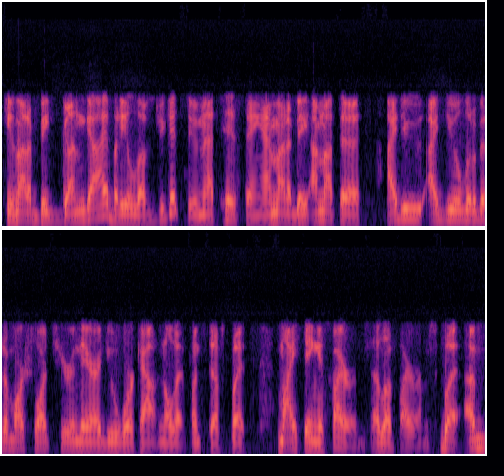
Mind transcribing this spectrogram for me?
He's not a big gun guy, but he loves jujitsu, and that's his thing. I'm not a big. I'm not the. I do I do a little bit of martial arts here and there. I do work out and all that fun stuff, but my thing is firearms. I love firearms. But um,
